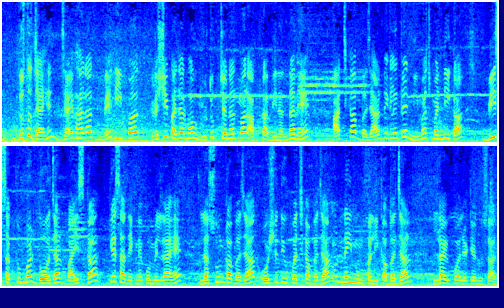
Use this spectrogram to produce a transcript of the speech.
दोस्तों जय हिंद, जय भारत। मैं दीपक, कृषि बाज़ार भाव यूट्यूब चैनल पर आपका अभिनंदन है। आज का बाज़ार देख लेते हैं। नीमच मंडी का 20 अक्टूबर 2022 का कैसा देखने को मिल रहा है? लहसुन का बाज़ार औषधि उपज का बाज़ार और नई मूंगफली का बाज़ार लाइव क्वालिटी अनुसार।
